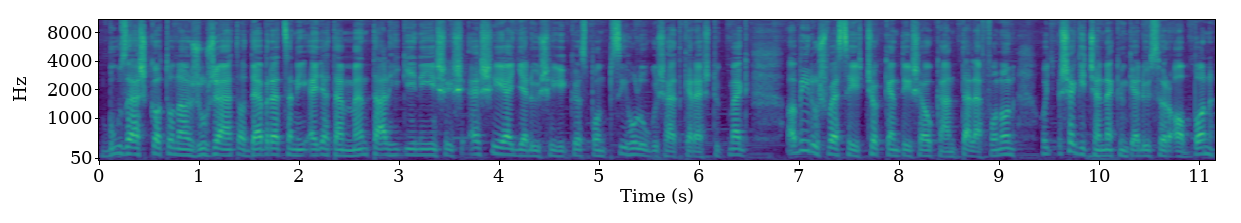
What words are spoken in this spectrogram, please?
Búzás katona Zsuzsát, a Debreceni Egyetem Mentálhigiénés és Esélyegyelőségi Központ pszichológusát kerestük meg a vírusveszély csökkentése okán telefonon, hogy segítsen nekünk először abban,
